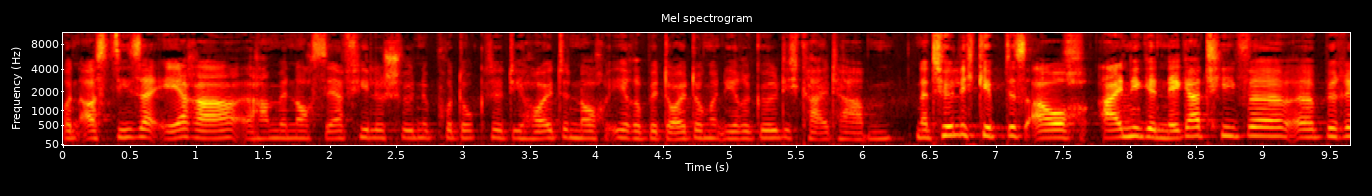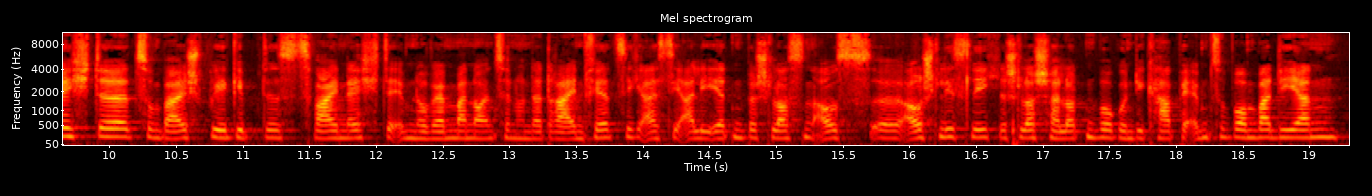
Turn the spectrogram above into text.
und aus dieser Ära haben wir noch sehr viele schöne Produkte, die heute noch ihre Bedeutung und ihre Gültigkeit haben. Natürlich gibt es auch einige negative äh, Berichte. Zum Beispiel gibt es zwei Nächte im November 1943, als die Alliierten beschlossen, aus, äh, ausschließlich das Schloss Charlottenburg und die KPM zu bombardieren.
